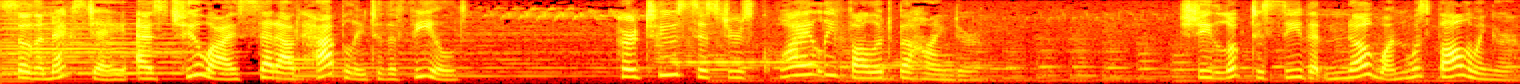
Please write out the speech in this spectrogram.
So the next day, as Two Eyes set out happily to the field, her two sisters quietly followed behind her. She looked to see that no one was following her,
